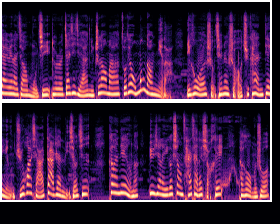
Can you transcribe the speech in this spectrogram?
下一位呢叫母鸡，他说：“佳琪姐啊，你知道吗？昨天我梦到你了，你和我手牵着手去看电影《菊花侠大战李小钦》。看完电影呢，遇见了一个像彩彩的小黑，他和我们说：‘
